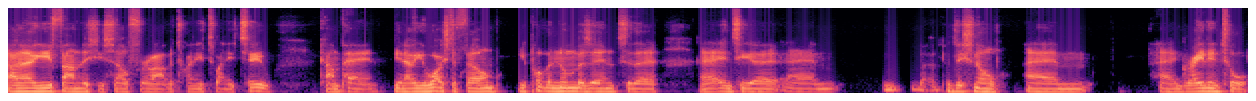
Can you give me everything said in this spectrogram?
I know you found this yourself throughout the 2022 campaign. You know, you watch the film, you put the numbers into the uh, into your um, positional um, uh, grading tool,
